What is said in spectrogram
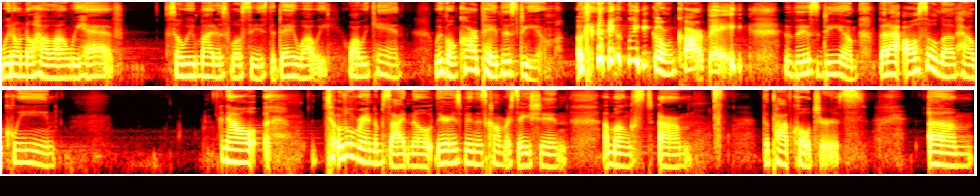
we don't know how long we have, so we might as well seize the day while we while we can. We're gonna carpe this DM. Okay, we gonna carpe this diem. But I also love how Queen now total random side note there has been this conversation amongst um, the pop cultures um,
